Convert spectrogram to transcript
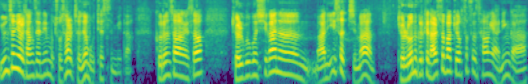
윤석열 당선인 뭐 조사를 전혀 못했습니다. 그런 상황에서 결국은 시간은 많이 있었지만 결론은 그렇게 날 수밖에 없었던 상황이 아닌가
